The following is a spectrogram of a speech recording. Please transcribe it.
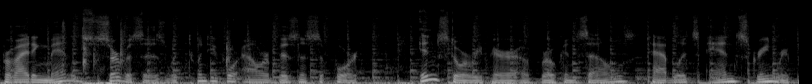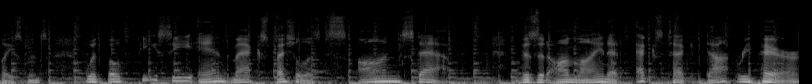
providing managed services with 24-hour business support, in-store repair of broken cells, tablets, and screen replacements with both PC and Mac specialists on staff. Visit online at xtech.repair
